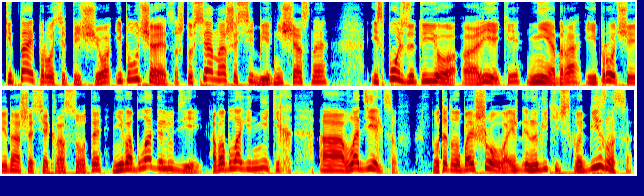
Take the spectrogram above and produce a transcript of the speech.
Китай просит еще, и получается, что вся наша Сибирь несчастная использует ее а, реки, недра и прочие наши все красоты не во благо людей, а во благо неких а, владельцев вот этого большого энергетического бизнеса,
